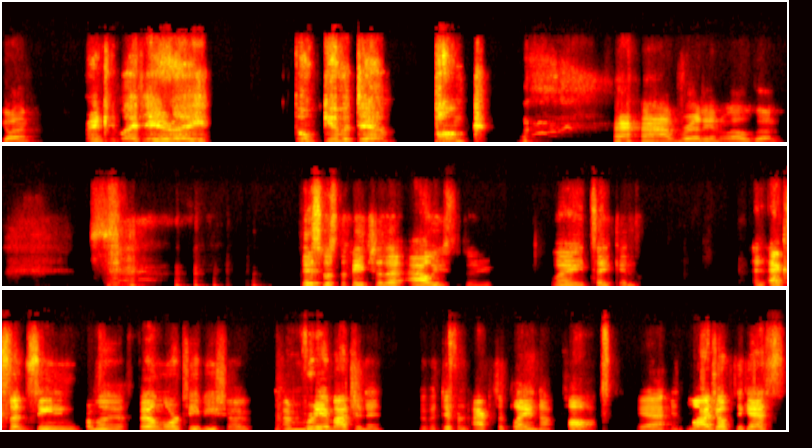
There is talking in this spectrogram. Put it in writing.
Go on. Frankly, my dear, I don't give a damn, punk. Brilliant. Well done. This was the feature that Al used to do, where he'd take an, an excellent scene from a film or a TV show and reimagine it with a different actor playing that part. Yeah. It's my job to guess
